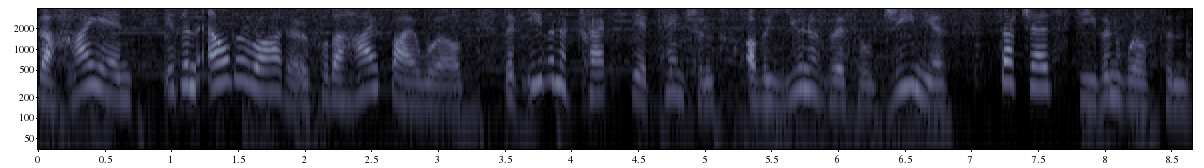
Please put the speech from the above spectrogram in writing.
The high end is an Eldorado for the hi fi world that even attracts the attention of a universal genius such as Steven Wilson.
